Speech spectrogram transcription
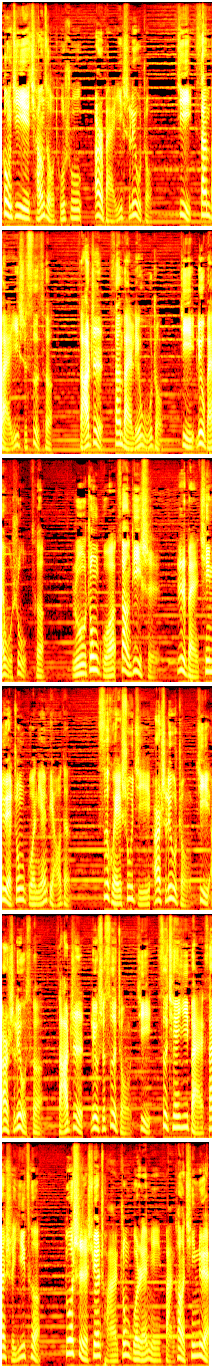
共计抢走图书二百一十六种，计三百一十四册；杂志三百零五种，计六百五十五册。如中国丧地史、日本侵略中国年表等，撕毁书籍二十六种，计二十六册；杂志六十四种，计四千一百三十一册，多是宣传中国人民反抗侵略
